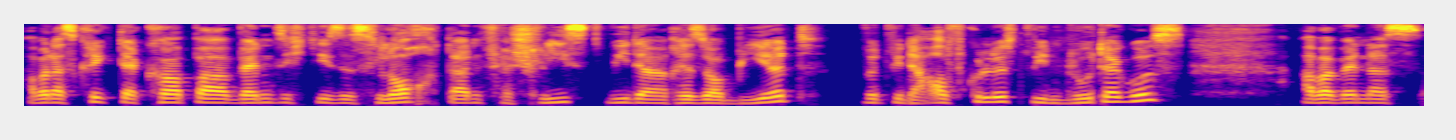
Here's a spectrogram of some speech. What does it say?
aber das kriegt der Körper, wenn sich dieses Loch dann verschließt, wieder resorbiert, wird wieder aufgelöst wie ein Bluterguss. Aber wenn das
